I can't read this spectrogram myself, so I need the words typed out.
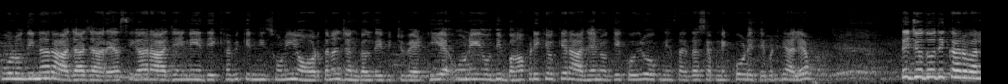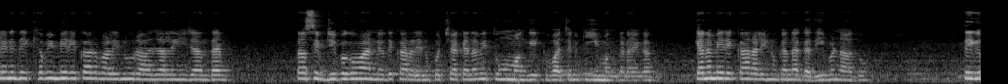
ਕੋਲੋਂ ਦੀ ਨਾ ਰਾਜਾ ਜਾ ਰਿਹਾ ਸੀਗਾ। ਰਾਜੇ ਨੇ ਦੇਖਿਆ ਵੀ ਕਿੰਨੀ ਸੋਹਣੀ ਔਰਤ ਨਾ ਜੰਗਲ ਦੇ ਵਿੱਚ ਬੈਠੀ ਹੈ। ਉਹਨੇ ਉਹਦੀ ਬਾਹ ਫੜੀ ਕਿਉਂਕਿ ਰਾਜੇ ਨੂੰ ਅੱਗੇ ਕੋਈ ਰੋਕ ਨਹੀਂ ਸਕਦਾ। ਸੀ ਆਪਣੇ ਘੋੜੇ ਤੇ ਬਿਠਾ ਲਿਆ। ਤੇ ਜਦੋਂ ਉਹਦੇ ਘਰ ਵਾਲੇ ਨੇ ਦੇਖਿਆ ਵੀ ਮੇਰੇ ਘਰ ਵਾਲੇ ਨੂੰ ਰਾਜਾ ਲਈ ਜਾਂਦਾ ਹੈ, ਤਾਂ ਸ਼ਿਵਜੀ ਭਗਵਾਨ ਨੇ ਉਹਦੇ ਘਰ ਵਾਲੇ ਨੂੰ ਪੁੱਛਿਆ ਕਹਿੰਦਾ ਵੀ ਤੂੰ ਮੰਗ ਇੱਕ ਵਚਨ ਕੀ ਮੰਗਣਾ ਹੈਗਾ? ਕਹਿੰਦਾ ਮੇਰੇ ਘਰ ਵਾਲੀ ਨੂੰ ਕਹਿੰਦਾ ਗਦੀ ਬਣਾ ਦੋ। ਤੇ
